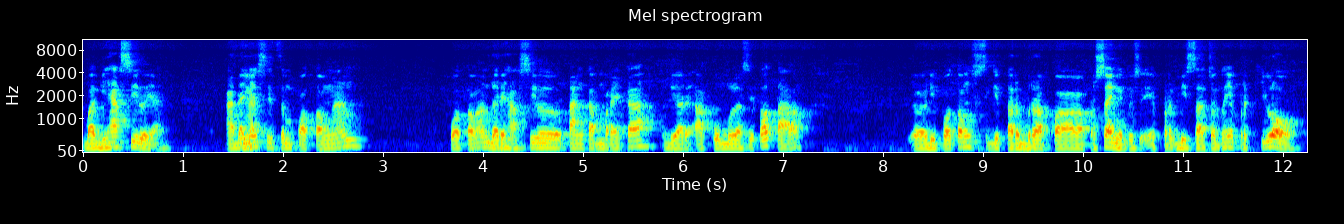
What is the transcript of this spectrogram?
bagi hasil ya. Adanya ya. sistem potongan, potongan dari hasil tangkap mereka dari akumulasi total dipotong sekitar berapa persen itu sih. Per, bisa contohnya per kilo.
